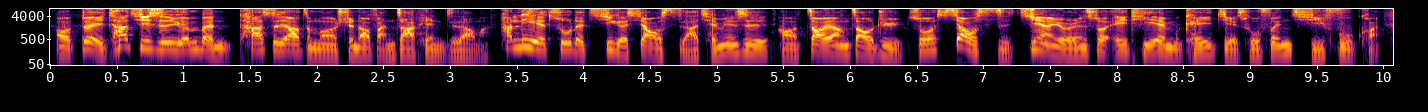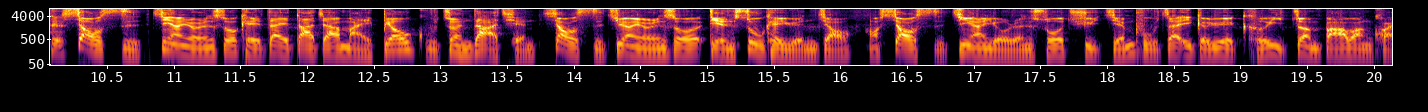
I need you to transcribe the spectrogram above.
哦，对，他其实原本他是要怎么宣导反诈骗，你知道吗？他列出了七个笑死啊，前面是哦照样造句，说笑死，竟然有人说 ATM 可以解除分期付款，笑死，竟然有人说可以带大家买标股赚大钱，笑死，居然有人说点数可以援交，好笑死，竟然有人说去柬埔寨一个月可以赚八万块，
